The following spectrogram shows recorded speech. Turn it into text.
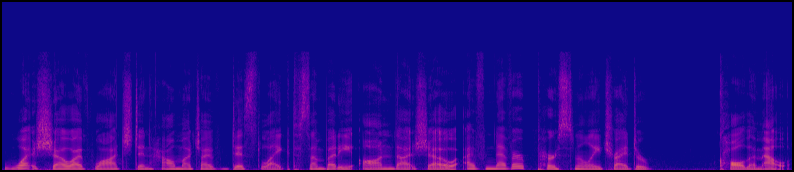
what show I've watched and how much I've disliked somebody on that show, I've never personally tried to call them out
